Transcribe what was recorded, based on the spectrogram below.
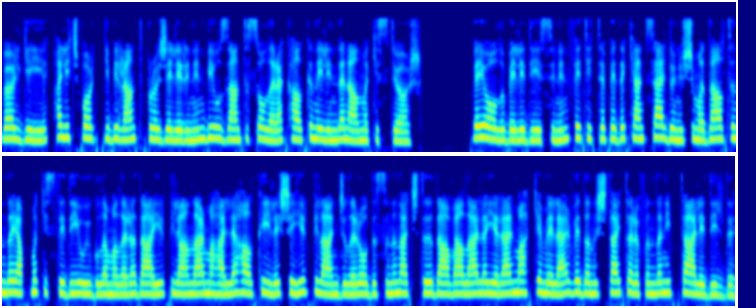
Bölgeyi, Haliçport gibi rant projelerinin bir uzantısı olarak halkın elinden almak istiyor. Beyoğlu Belediyesi'nin Fethiyetepe'de kentsel dönüşüm adı altında yapmak istediği uygulamalara dair planlar mahalle halkı ile şehir plancıları odasının açtığı davalarla yerel mahkemeler ve Danıştay tarafından iptal edildi.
